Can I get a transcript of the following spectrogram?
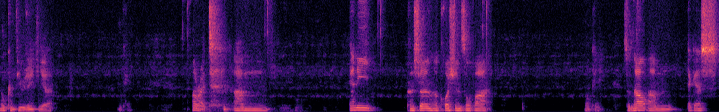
No confusion here. Okay. All right. Um, any concern or question so far? Okay. So now, um, I guess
